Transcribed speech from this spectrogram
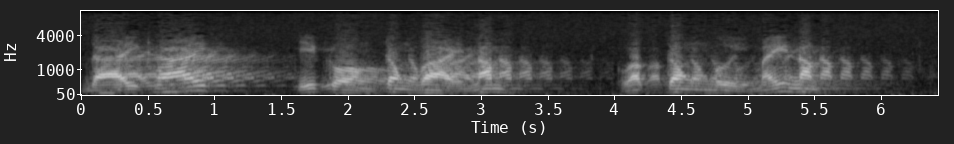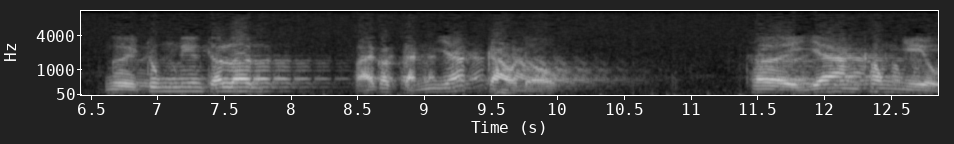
đại khái chỉ còn trong vài năm hoặc trong mười mấy năm người trung niên trở lên phải có cảnh giác cao độ. Thời gian không nhiều.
